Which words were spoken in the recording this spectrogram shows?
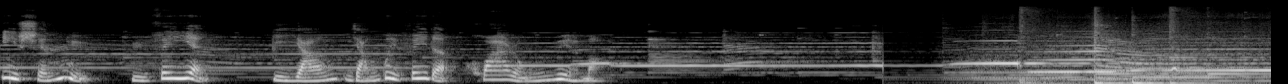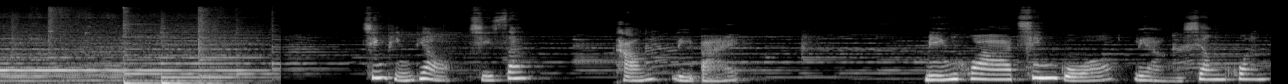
抑神女与飞燕，以扬杨贵妃的花容月貌。《清平调·其三》唐·李白。名花倾国两相欢，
